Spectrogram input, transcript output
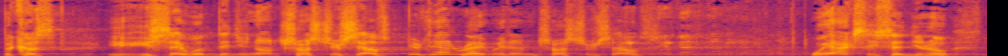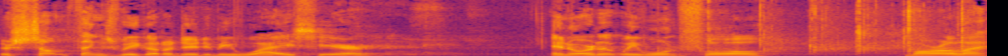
Because you, you, say, well, did you not trust yourselves? You're dead right, we didn't trust ourselves. we actually said, you know, there's some things we got to do to be wise here in order that we won't fall morally.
